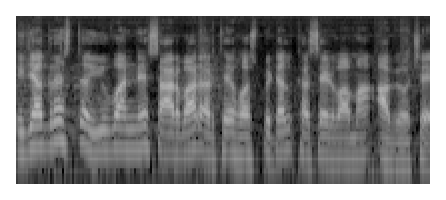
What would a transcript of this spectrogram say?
ઈજાગ્રસ્ત યુવાનને સારવાર અર્થે હોસ્પિટલ ખસેડવામાં આવ્યો છે.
